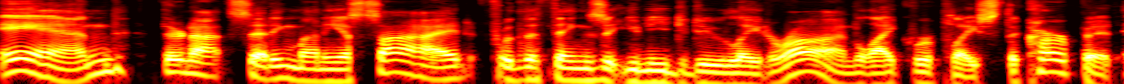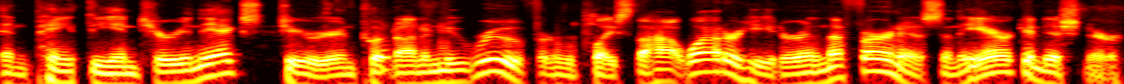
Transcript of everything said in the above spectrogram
and they're not setting money aside for the things that you need to do later on like replace the carpet and paint the interior and the exterior and put on a new roof and replace the hot water heater and the furnace and the air conditioner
